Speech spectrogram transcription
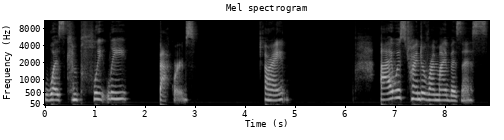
was completely backwards. All right. I was trying to run my business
